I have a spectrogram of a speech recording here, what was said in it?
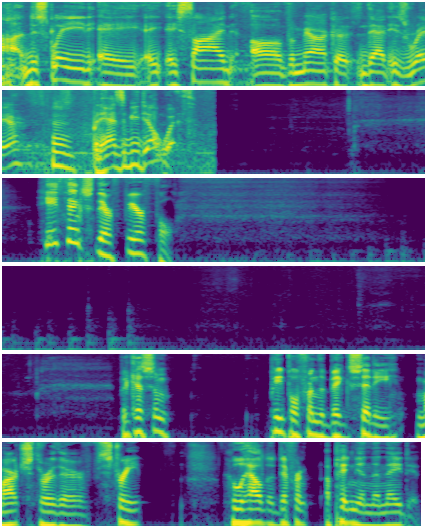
uh, displayed a, a, a, side of America that is rare, hmm. but has to be dealt with. He thinks they're fearful. because some people from the big city marched through their street who held a different opinion than they did.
